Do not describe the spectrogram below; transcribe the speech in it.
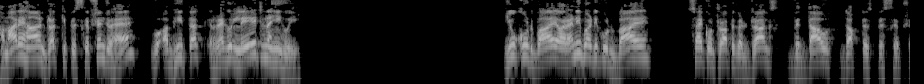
ہمارے یہاں ڈرگ کی پرسکرپشن جو ہے وہ ابھی تک ریگولیٹ نہیں ہوئی you could buy or anybody could buy psychotropical drugs without doctor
